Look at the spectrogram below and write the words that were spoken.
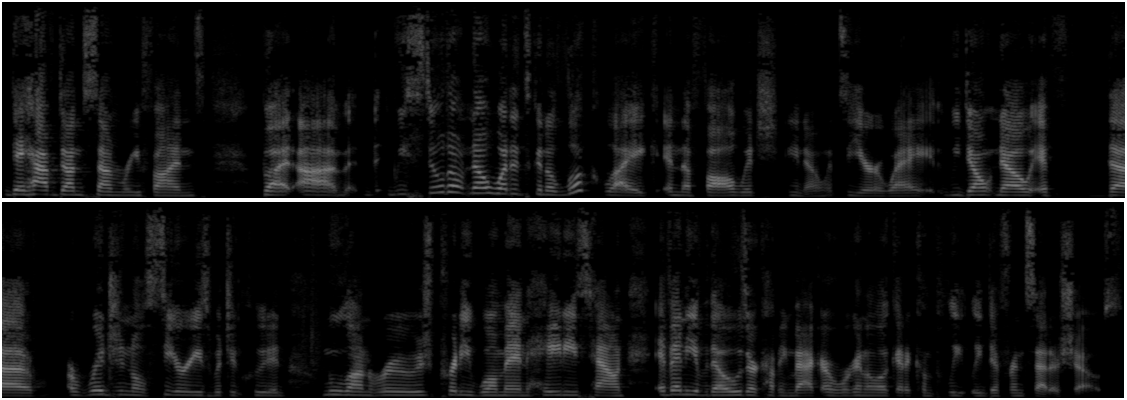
they have done some refunds but um, we still don't know what it's going to look like in the fall, which, you know, it's a year away. We don't know if the original series, which included Moulin Rouge, Pretty Woman, Hadestown, if any of those are coming back, or we're going to look at a completely different set of shows.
